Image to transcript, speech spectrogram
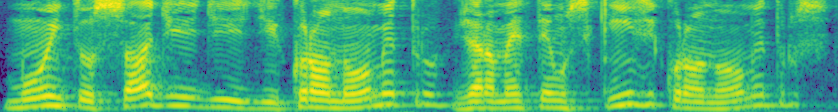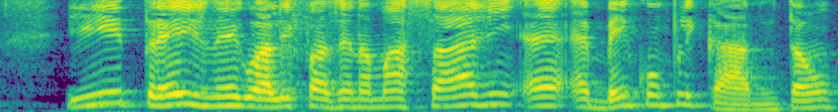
muitos só de, de, de, cronômetro, geralmente tem uns 15 cronômetros, e três negros ali fazendo a massagem é, é bem complicado. Então,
